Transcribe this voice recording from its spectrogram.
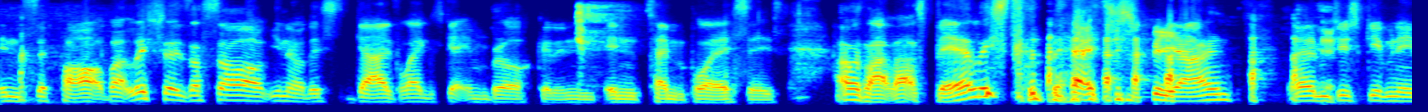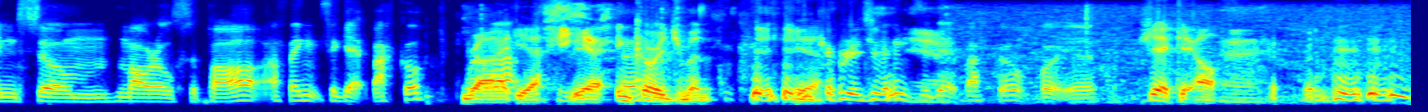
in support, but literally as I saw, you know, this guy's legs getting broken in in ten places, I was like, "That's Bailey stood there just behind, um, just giving him some moral support, I think, to get back up, right. Yes. Yeah. Yeah. Encouragement. encouragement to get back up." But yeah, Shake it off. Uh,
